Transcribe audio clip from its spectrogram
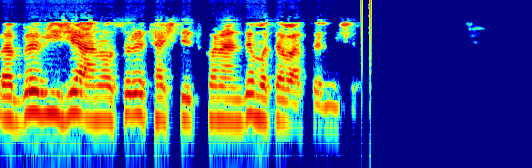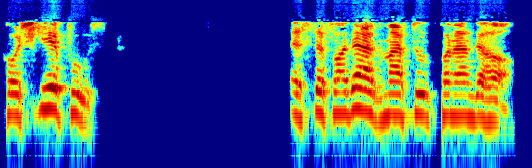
و به ویژه عناصر تشدید کننده متوسل میشه. خشکی پوست. استفاده از مرتوب کننده ها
